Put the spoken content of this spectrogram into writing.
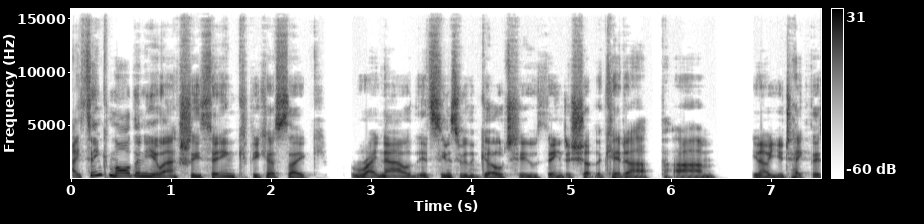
I think more than you actually think because like right now it seems to be the go-to thing to shut the kid up. Um, you know, you take the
